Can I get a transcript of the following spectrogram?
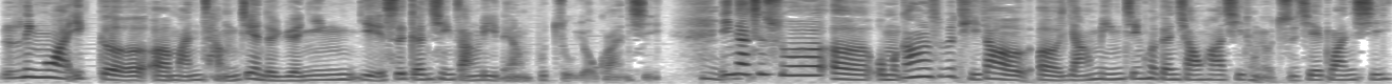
另外一个呃蛮常见的原因也是跟心脏力量不足有关系。嗯、应该是说呃，我们刚刚是不是提到呃阳明经会跟消化系统有直接关系？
